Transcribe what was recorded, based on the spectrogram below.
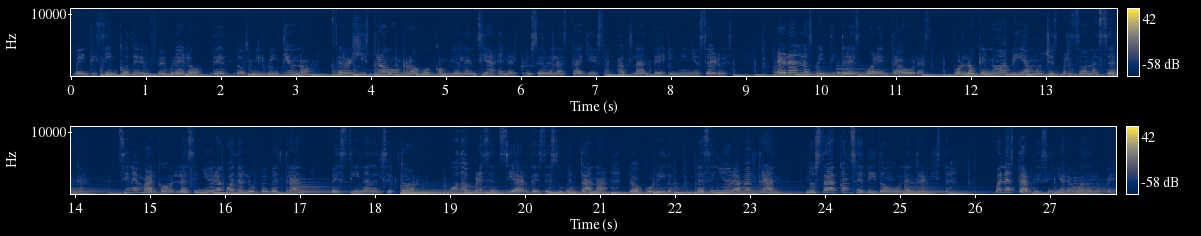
25 de febrero de 2021 se registró un robo con violencia en el cruce de las calles Atlante y Niños Héroes. Eran las 23:40 horas, por lo que no había muchas personas cerca. Sin embargo, la señora Guadalupe Beltrán, vecina del sector, pudo presenciar desde su ventana lo ocurrido. La señora Beltrán nos ha concedido una entrevista. Buenas tardes, señora Guadalupe.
